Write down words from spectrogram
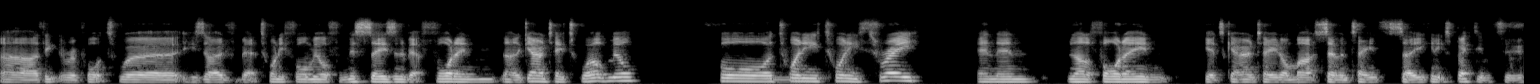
uh, I think the reports were he's owed about 24 mil from this season, about 14, no, guaranteed 12 mil for mm. 2023, and then another 14 gets guaranteed on March 17th. So you can expect him to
